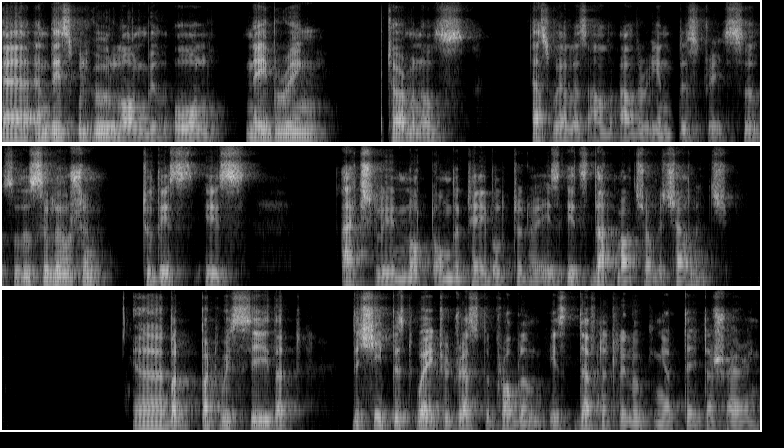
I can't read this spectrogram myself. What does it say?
Uh, and this will go along with all neighboring terminals as well as other industries. So the solution to this is actually not on the table today. It's that much of a challenge. Uh, but we see that the cheapest way to address the problem is definitely looking at data sharing.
